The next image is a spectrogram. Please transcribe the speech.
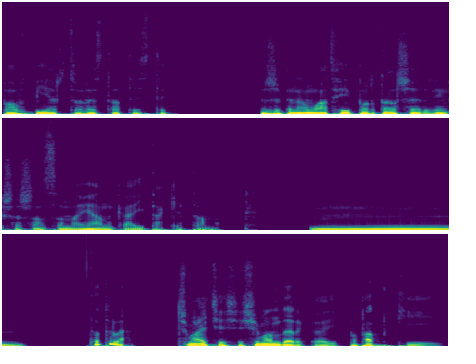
powbijać trochę statystyk, żeby nam łatwiej portal szedł, większa szansa na Janka i takie tam. Mm, to tyle. Trzymajcie się, siemanderko i papatki.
